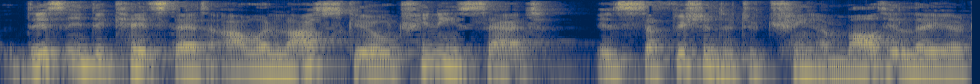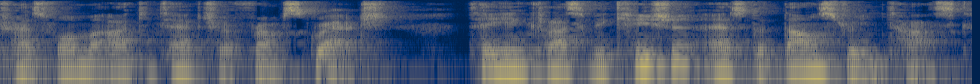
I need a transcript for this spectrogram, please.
This indicates that our large-scale training set is sufficient to train a multi-layer transformer architecture from scratch, taking classification as the downstream task.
